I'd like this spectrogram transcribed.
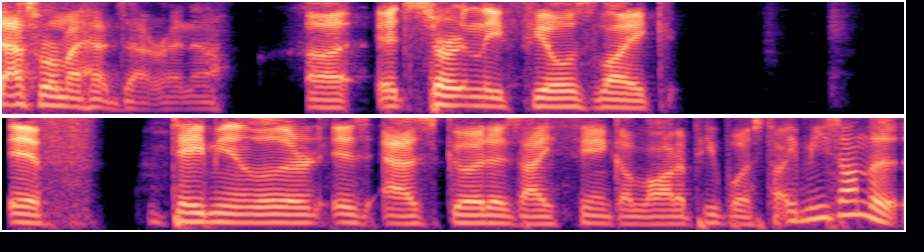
That's where my head's at right now. Uh, it certainly feels like if Damian Lillard is as good as I think a lot of people are talking. I mean, he's on the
